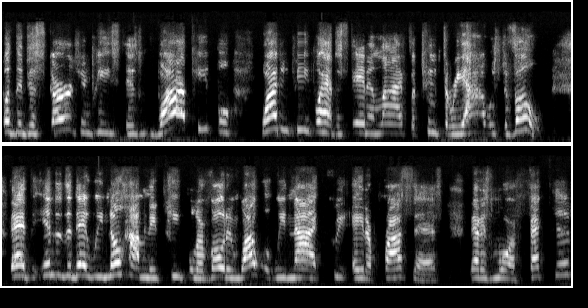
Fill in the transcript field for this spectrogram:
But the discouraging piece is why are people, why do people have to stand in line for two, three hours to vote? At the end of the day, we know how many people are voting. Why would we not create a process that is more effective?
